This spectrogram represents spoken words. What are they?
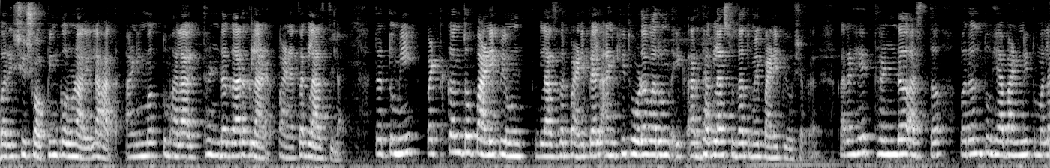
बरीचशी शॉपिंग करून आलेला आहात आणि मग तुम्हाला एक थंडगार ग्ला पाण्याचा ग्लास दिला. तर तुम्ही पटकन तो पाणी पिऊन ग्लासभर पाणी प्याल. आणखी थोडं वरून एक अर्धा ग्लास सुद्धा तुम्ही पाणी पिऊ शकाल. कारण हे थंड असतं परंतु ह्या पाण्याने तुम्हाला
